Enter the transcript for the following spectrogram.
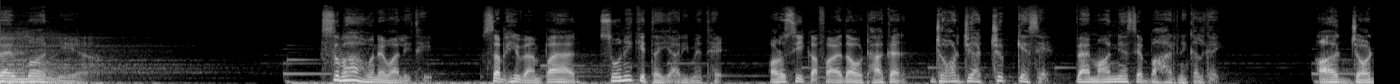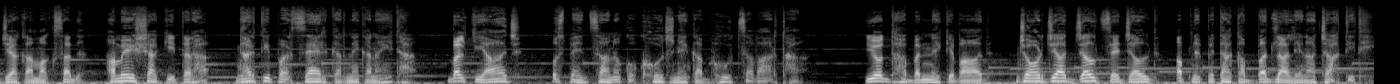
वैमान्य सुबह होने वाली थी। सभी वैम्पायर सोने की तैयारी में थे और उसी का फ़ायदा उठाकर जॉर्जिया चुपके से वैमान्य से बाहर निकल गई। आज जॉर्जिया का मकसद हमेशा की तरह धरती पर सैर करने का नहीं था, बल्कि आज उस इंसानों को खोजने का भूत सवार था। योद्धा बनने के बाद जॉर्जिया जल्द से जल्द अपने पिता का बदला लेना चाहती थी।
